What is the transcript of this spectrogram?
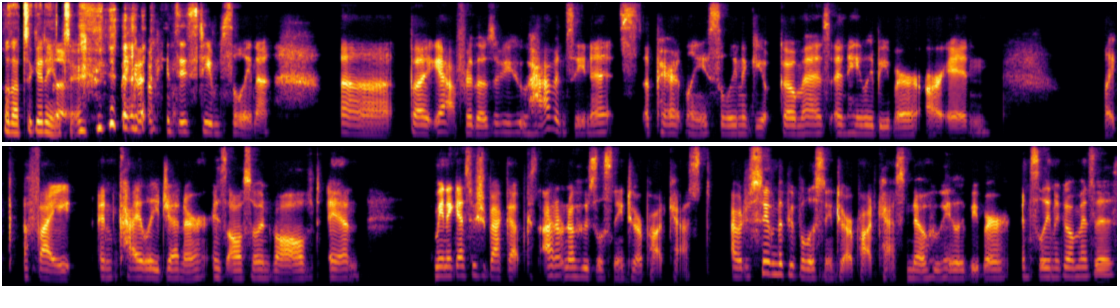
Well, that's a good so answer. I think that means he's team Selena. Uh, but yeah, for those of you who haven't seen it, apparently Selena Gomez and Hailey Bieber are in like a fight, and Kylie Jenner is also involved. And I mean, I guess we should back up because I don't know who's listening to our podcast. I would assume the people listening to our podcast know who Hailey Bieber and Selena Gomez is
